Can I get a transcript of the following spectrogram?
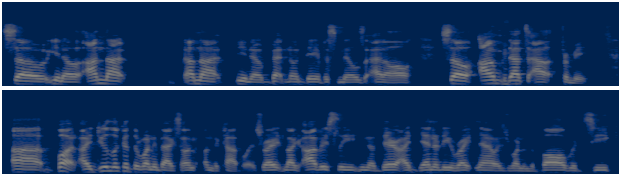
So, you know, I'm not I'm not, you know, betting on Davis Mills at all. So I'm that's out for me. Uh, but I do look at the running backs on, on the Cowboys, right? Like obviously, you know, their identity right now is running the ball with Zeke.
